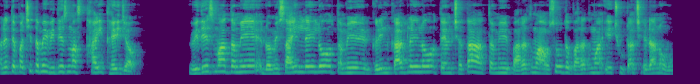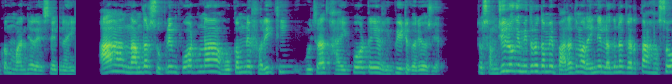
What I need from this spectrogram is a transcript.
અને તે પછી તમે વિદેશમાં સ્થાયી થઈ જાઓ. વિદેશમાં તમે ડોમિસાઇલ લઈ લો, તમે ગ્રીન કાર્ડ લઈ લો, તેમ છતાં તમે ભારતમાં આવશો તો ભારતમાં એ છૂટાછેડાનો હુકમ માન્ય રહેશે નહીં. આ નામદાર સુપ્રીમ કોર્ટના હુકમને ફરીથી ગુજરાત હાઈકોર્ટે રિપીટ કર્યો છે. તો સમજી લો કે મિત્રો, તમે ભારતમાં રહીને લગ્ન કરતા હશો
